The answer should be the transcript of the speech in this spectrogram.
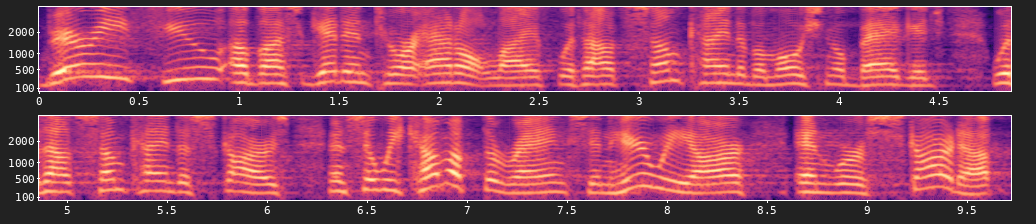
Very few of us get into our adult life without some kind of emotional baggage, without some kind of scars. And so we come up the ranks and here we are and we're scarred up.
